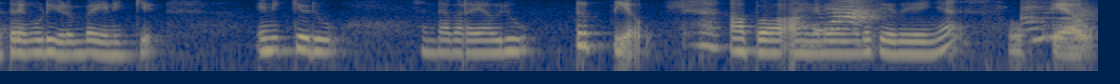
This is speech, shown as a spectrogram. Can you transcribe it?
അത്രയും കൂടി ഇടുമ്പോൾ എനിക്ക് എനിക്കൊരു എന്താ പറയുക ഒരു തൃപ്തിയാവും. അപ്പോൾ അങ്ങനെ അങ്ങോട്ട് ചെയ്ത് കഴിഞ്ഞാൽ ഓക്കെ ആവും.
